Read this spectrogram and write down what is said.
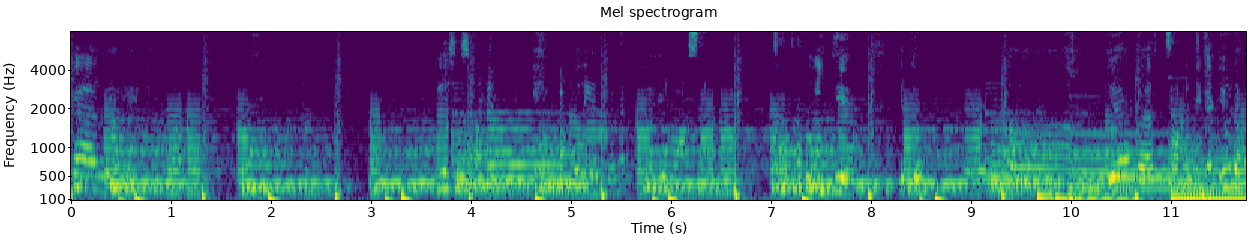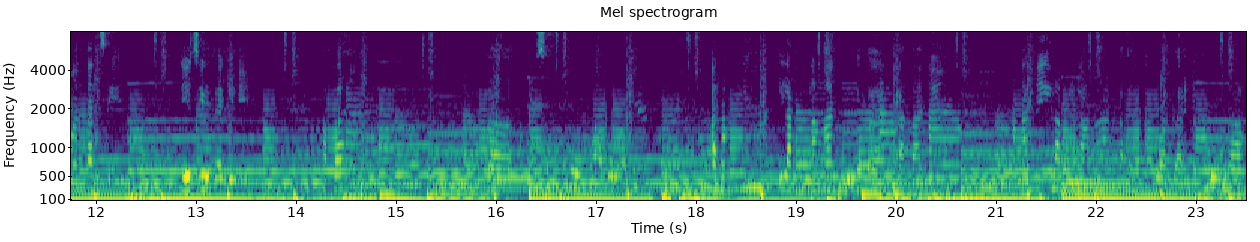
Kali iya sih soalnya ih aku lihat banget di last salah satu IG itu eh, dia bahas soal LDK dia udah mantan sih. Dia cerita gini apa eh, apa sih lupa pokoknya anaknya hilang-hilangan gitu kan katanya. Anaknya hilang-hilangan katanya keluarganya kurang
